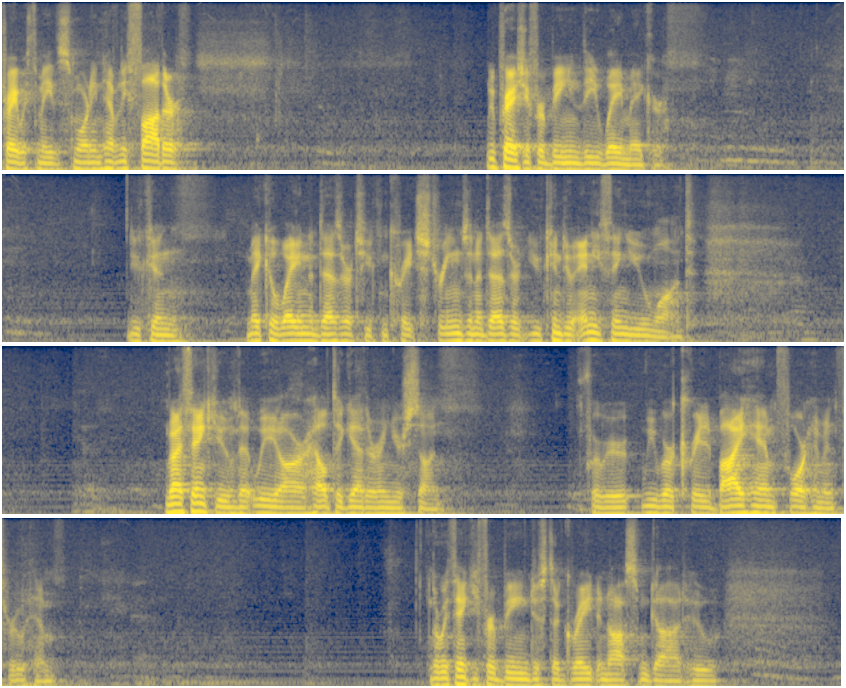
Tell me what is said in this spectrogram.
pray with me this morning. Heavenly Father, we praise you for being the waymaker. You can make a way in the desert, you can create streams in a desert, you can do anything you want. But I thank you that we are held together in your Son. For we were created by him, for him, and through him. Lord, we thank you for being just a great and awesome God who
